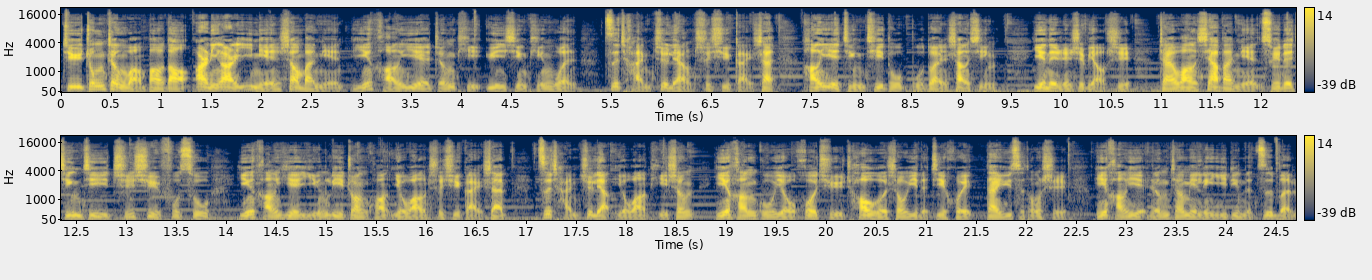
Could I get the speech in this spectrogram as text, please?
据中证网报道，二零二一年上半年，银行业整体运行平稳，资产质量持续改善，行业景气度不断上行。业内人士表示，展望下半年，随着经济持续复苏，银行业盈利状况有望持续改善，资产质量有望提升，银行股有获取超额收益的机会。但与此同时，银行业仍将面临一定的资本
